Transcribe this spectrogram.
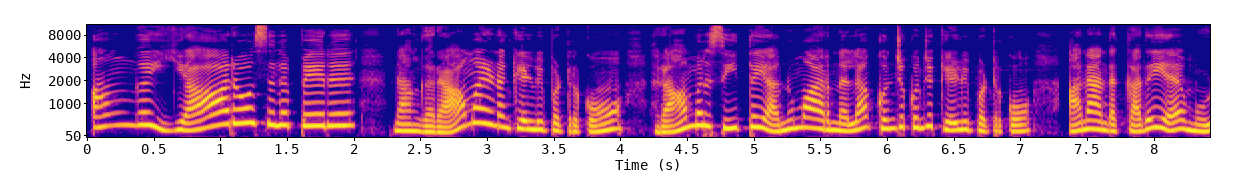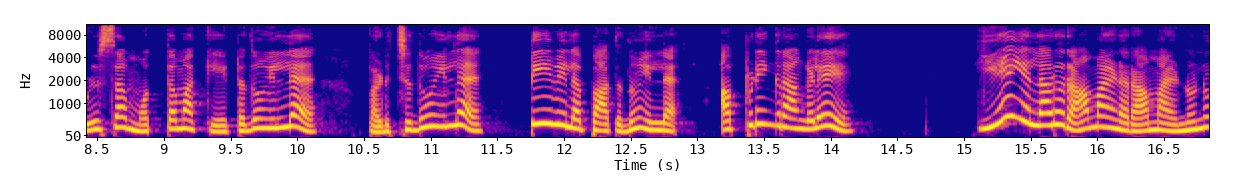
அங்க யாரோ சில பேரு நாங்க ராமாயணம் கேள்விப்பட்டிருக்கோம். ராமர் சீத்தை அனுமார்னெல்லாம் கொஞ்சம் கொஞ்சம் கேள்விப்பட்டிருக்கோம். ஆனா அந்த கதைய முழுசா மொத்தமா கேட்டதும் இல்ல படிச்சதும் இல்ல டிவில பார்த்ததும் இல்ல. அப்படிங்கிறாங்களே. ஏன் எல்லாரும் ராமாயண ராமாயணம்னு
